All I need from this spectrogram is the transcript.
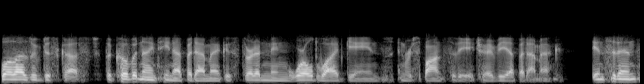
Well, as we've discussed, the COVID 19 epidemic is threatening worldwide gains in response to the HIV epidemic. Incidence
